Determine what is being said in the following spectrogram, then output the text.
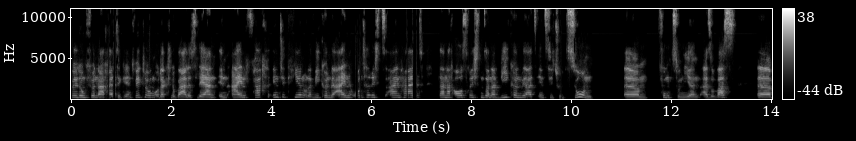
Bildung für nachhaltige Entwicklung oder globales Lernen in ein Fach integrieren oder wie können wir eine Unterrichtseinheit danach ausrichten, sondern wie können wir als Institution ähm, funktionieren. Also was äh,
